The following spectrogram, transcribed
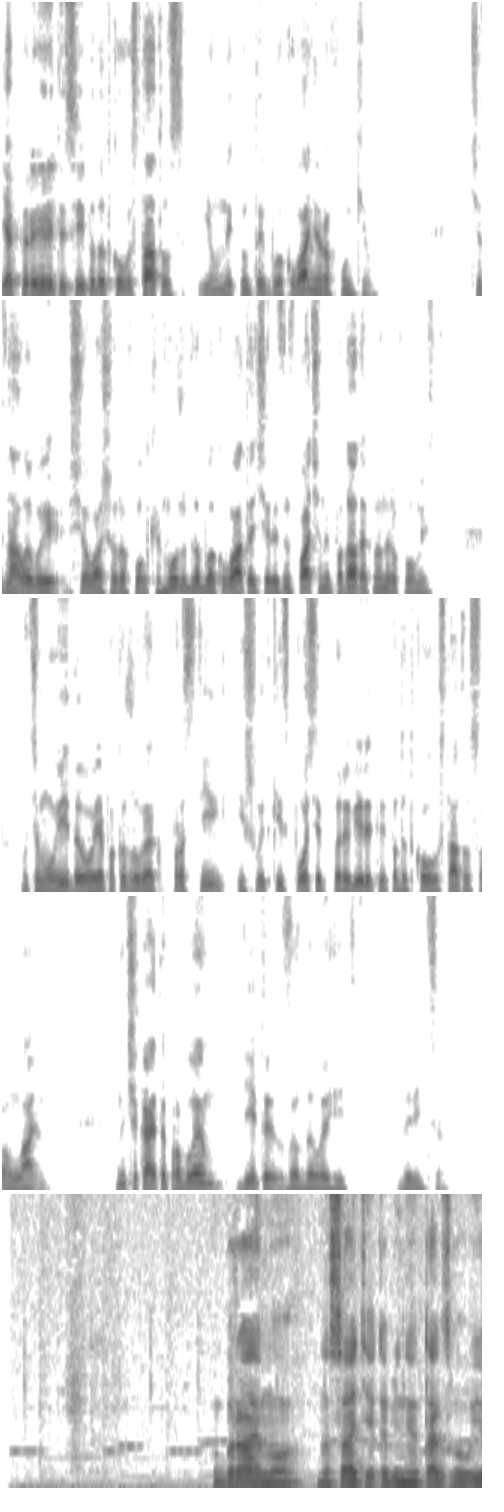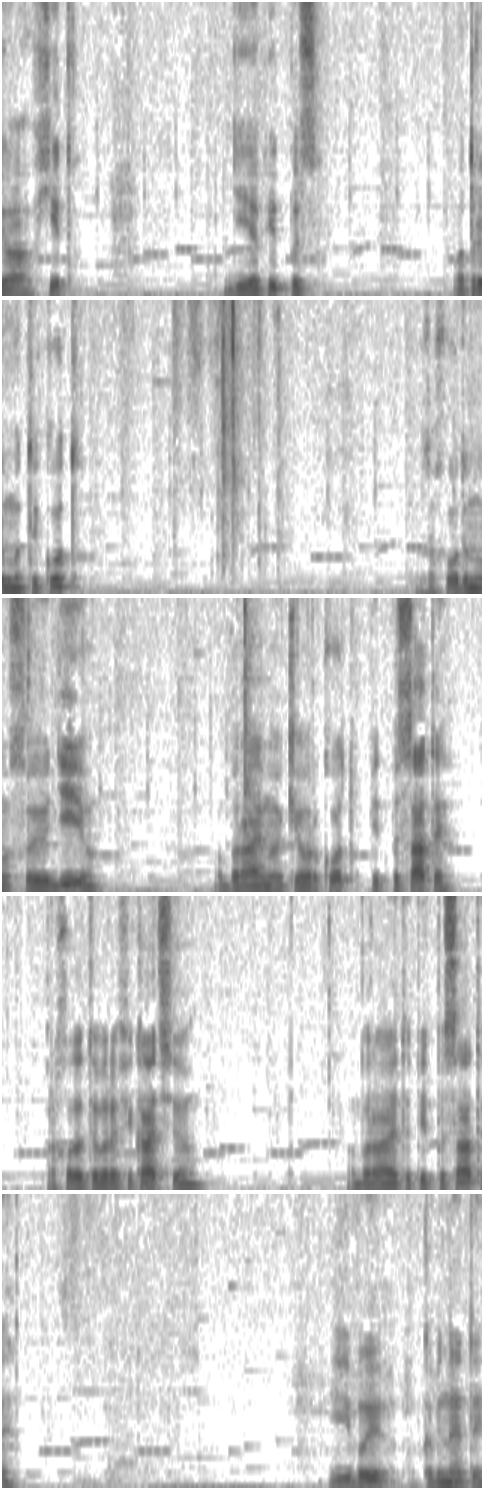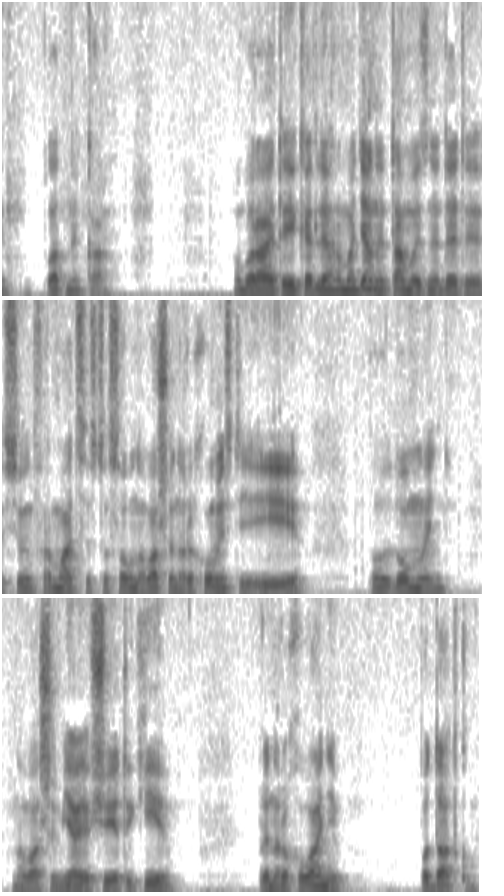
Як перевірити свій податковий статус і уникнути блокування рахунків? Чи знали ви, що ваші рахунки можуть заблокувати через несплачений податок на нерухомість? У цьому відео я покажу, як простий і швидкий спосіб перевірити податковий статус онлайн. Не чекайте проблем, дійте заздалегідь. Дивіться. Обираємо на сайті Кабінет Tax.gov.ua вхід, дія підпис, отримати код. Заходимо в свою дію, обираємо QR-код, підписати, проходите верифікацію, обираєте підписати. І ви в кабінеті платника. Обираєте яке для громадян, і там ви знайдете всю інформацію стосовно вашої нерухомості і повідомлень на ваше ім'я, якщо є такі при нарахуванні податку.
